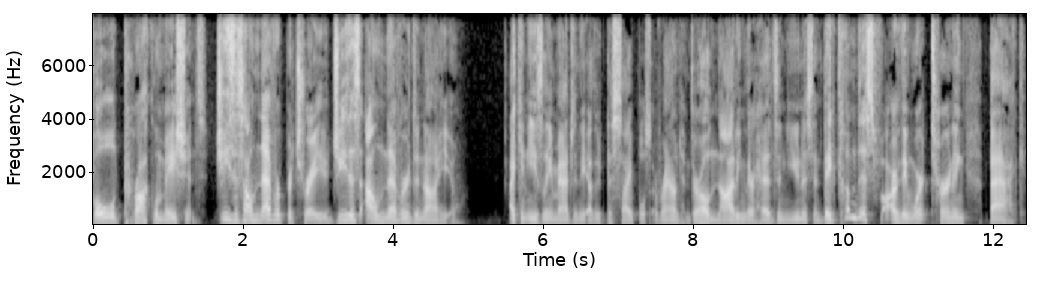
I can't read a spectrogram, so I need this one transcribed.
bold proclamations Jesus, I'll never betray you. Jesus, I'll never deny you. I can easily imagine the other disciples around him. They're all nodding their heads in unison. They'd come this far, they weren't turning back.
